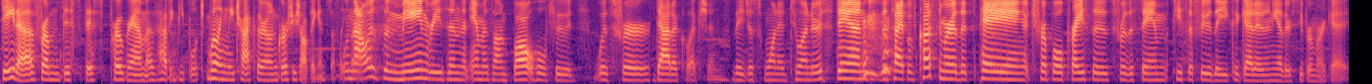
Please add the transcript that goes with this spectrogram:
data from this this program of having people willingly track their own grocery shopping and stuff like Well, that. Well, that was the main reason that Amazon bought Whole Foods was for data collection. They just wanted to understand the type of customer that's paying triple prices for the same piece of food that you could get at any other supermarket.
